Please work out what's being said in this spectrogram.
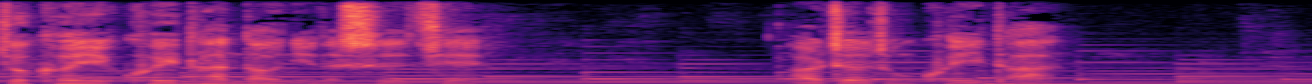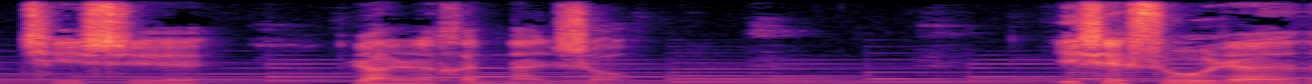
就可以窥探到你的世界。而这种窥探，其实让人很难受。一些熟人、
